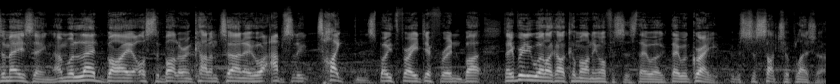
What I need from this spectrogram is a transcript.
amazing, and were led by Austin Butler and Callum Turner, who are absolute titans, both very different, but they really were like our commanding officers. They were, they were great. It was just such a pleasure.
